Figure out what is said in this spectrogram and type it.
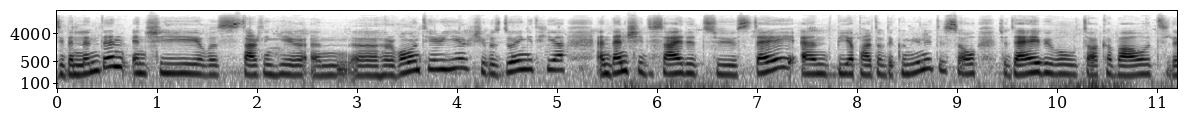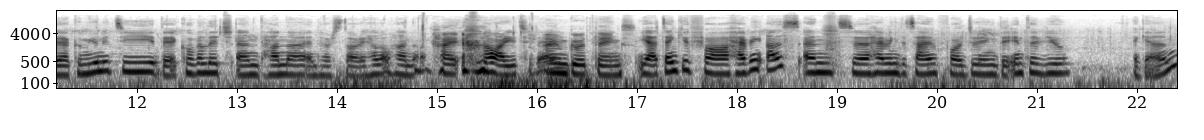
Siebenlinden, and she was starting here and uh, her volunteer year. She was doing it here, and then she decided to stay and be a part of the community. So today we will talk about the community, the eco village, and Hanna and her story. Hello, Hanna. Hi, How are you today? I'm good, thanks. Yeah, thank you for having us and uh, having the time for doing the interview again.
